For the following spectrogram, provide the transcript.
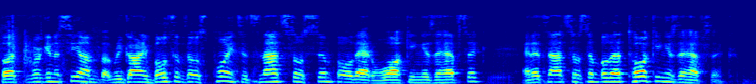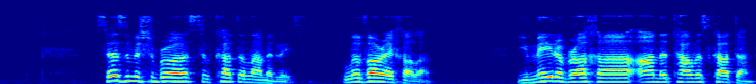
But we're going to see on regarding both of those points, it's not so simple that walking is a hefsek, and it's not so simple that talking is a hefsek. Says the Mishnah Berurah, Sivkat and Lamed Levarech alav. You made a bracha on the talis katan.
